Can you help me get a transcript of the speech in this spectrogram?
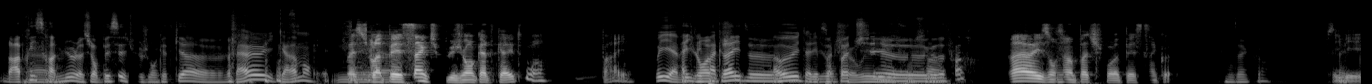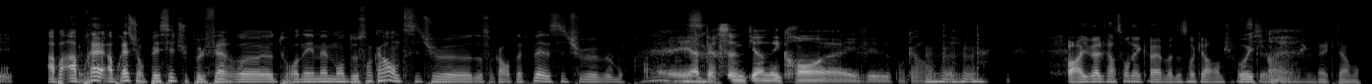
Bah, après, il sera mieux là sur PC, tu peux jouer en 4K, heu Bah, oui, carrément. Bah, sur Mais, la heu PS5, tu peux jouer en 4K et tout, hein. Pareil. Oui, Ah, avec ils patchs. upgrade, Ah oui, oui, tu as les ils ont patchs, patché, oui, ils heu, God of War? Ouais, ouais, ils ont fait un patch pour la PS5, ouais. D'accord. Est après après sur PC, tu peux le faire, tourner même en 240 si tu veux, 240 FPS si tu veux, mais bon. Et il y a personne qui a un écran, il fait 240, heu Faut arriver à le faire tourner quand même à 240, je pense Oui. Ouais. Ouais, clairement.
